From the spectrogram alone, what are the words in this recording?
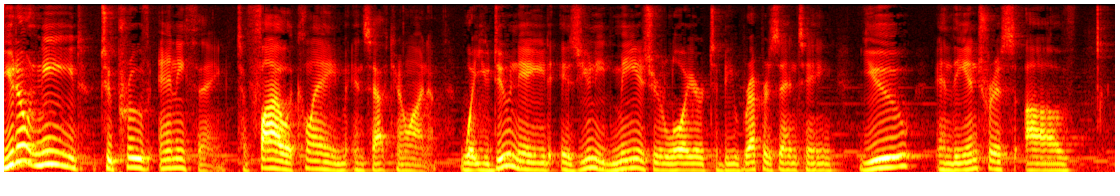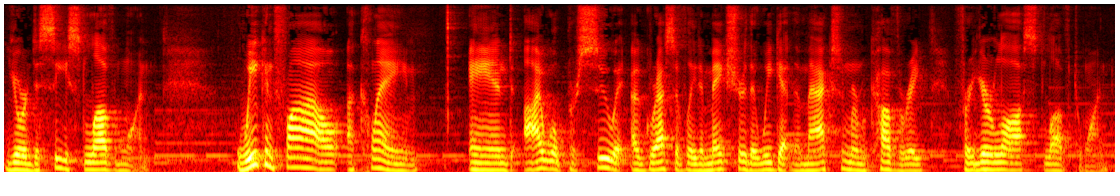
You don't need to prove anything to file a claim in South Carolina. What you do need is you need me as your lawyer to be representing you in the interests of your deceased loved one. We can file a claim and I will pursue it aggressively to make sure that we get the maximum recovery for your lost loved one.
